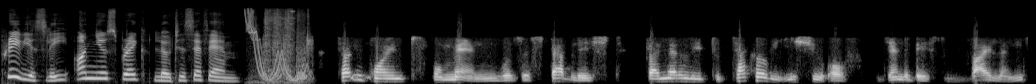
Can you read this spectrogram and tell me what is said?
Previously on Newsbreak, Lotus FM. Turning Point for Men was established primarily to tackle the issue of gender based violence.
